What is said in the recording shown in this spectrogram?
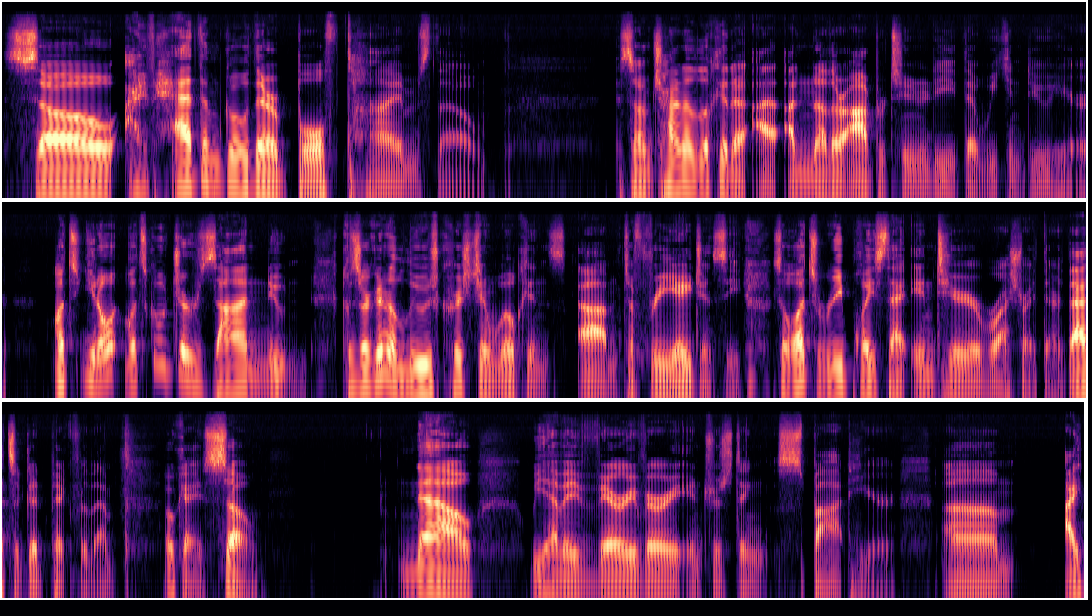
So I've had them go there both times though. So I'm trying to look at a, another opportunity that we can do here. Let's you know what? Let's go Jer'Zhan Newton because they're gonna lose Christian Wilkins um, to free agency. So let's replace that interior rush right there. That's a good pick for them. Okay, so now we have a very very interesting spot here. Um, I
